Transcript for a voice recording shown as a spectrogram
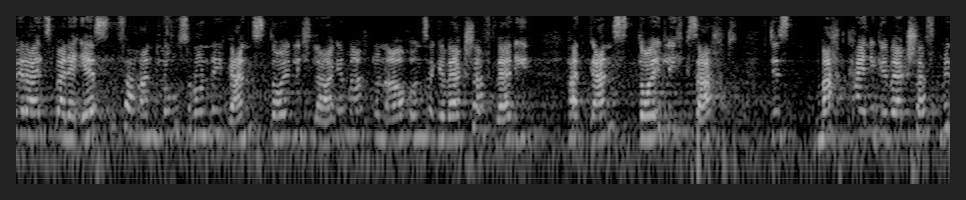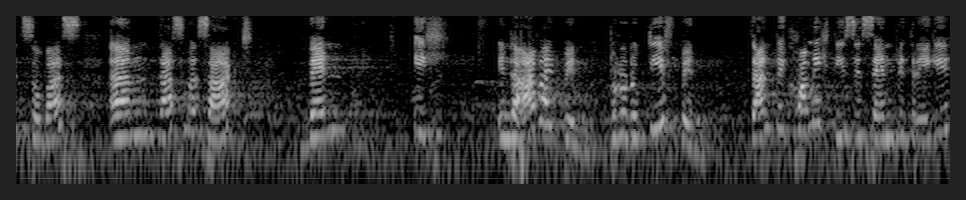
bereits bei der ersten Verhandlungsrunde ganz deutlich klargemacht und auch unsere Gewerkschaft Verdi hat ganz deutlich gesagt, das macht keine Gewerkschaft mit sowas, ähm, dass man sagt, wenn ich in der Arbeit bin, produktiv bin, dann bekomme ich diese Centbeträge.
